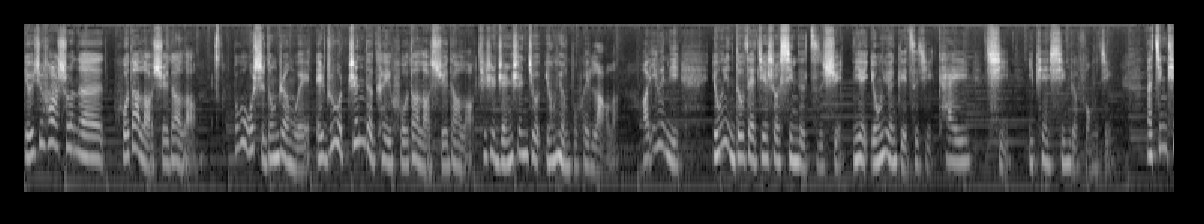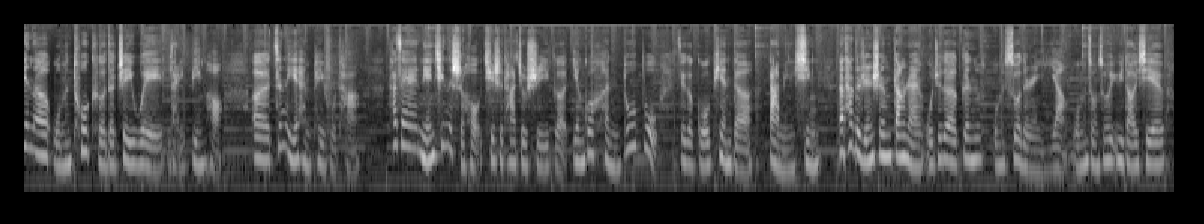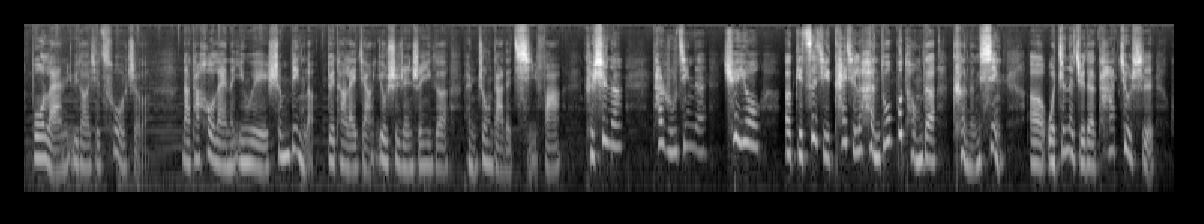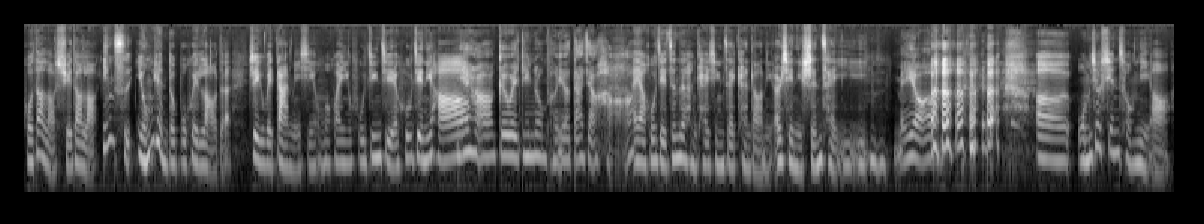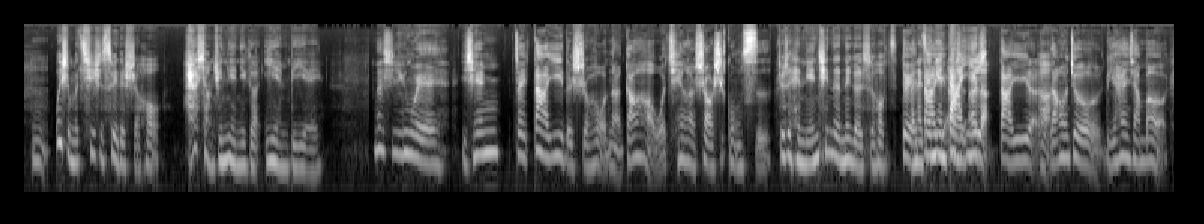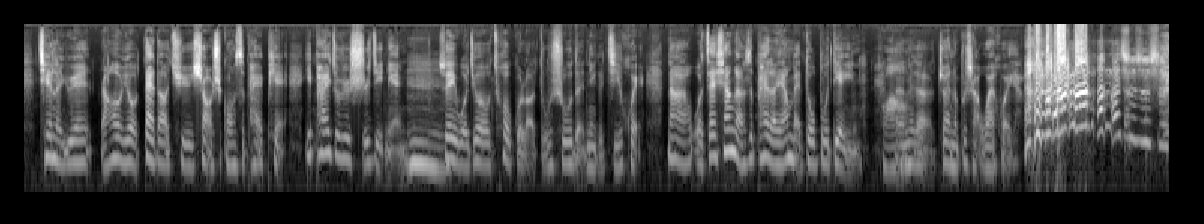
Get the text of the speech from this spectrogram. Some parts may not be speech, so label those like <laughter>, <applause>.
有一句话说呢，活到老学到老。<tsk> 不过我始终认为，诶，如果真的可以活到老学到老，其实人生就永远不会老了啊，因为你永远都在接受新的资讯，你也永远给自己开启一片新的风景。那今天呢，我们脱壳的这一位来宾哈，呃，真的也很佩服他。他在年轻的时候，其实他就是一个演过很多部这个国片的大明星。那他的人生，当然，我觉得跟我们所有的人一样，我们总是会遇到一些波澜，遇到一些挫折。那他后来呢，因为生病了，对他来讲又是人生一个很重大的启发。可是呢，他如今呢，却又呃给自己开启了很多不同的可能性。呃，我真的觉得他就是。活到老学到老，因此永远都不会老的这一位大明星，我们欢迎胡金姐。胡姐你好，你好，各位听众朋友，大家好。哎呀，胡姐真的很开心再看到你，而且你神采奕奕。嗯、没有，<laughs> 呃，我们就先从你啊、哦，嗯，为什么七十岁的时候还要想去念一个 EMBA？那是因为。以前在大一的时候呢，刚好我签了邵氏公司，就是很年轻的那个时候，对，本来在念大一了，大一了，然后就李汉祥帮我签了约，然后又带到去邵氏公司拍片，一拍就是十几年，嗯，所以我就错过了读书的那个机会。那我在香港是拍了两百多部电影，哇，那个赚了不少外汇 <laughs> <laughs> 呀。是是是，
